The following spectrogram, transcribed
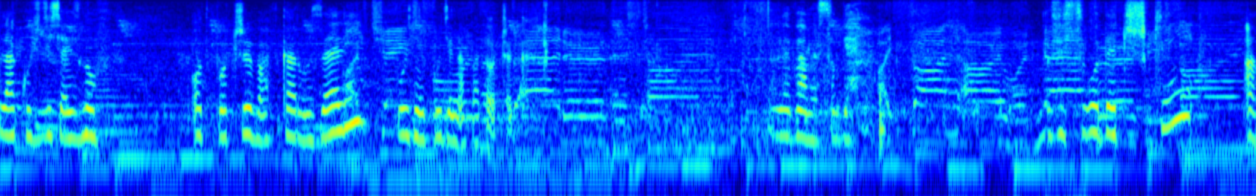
Lakuś dzisiaj znów odpoczywa w karuzeli, później pójdzie na patoczek. Lewamy sobie wysłodeczki. A,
